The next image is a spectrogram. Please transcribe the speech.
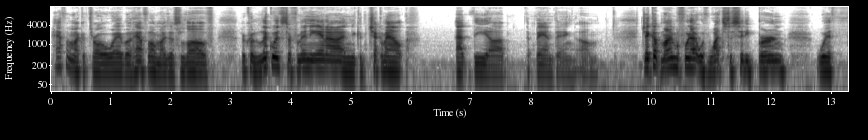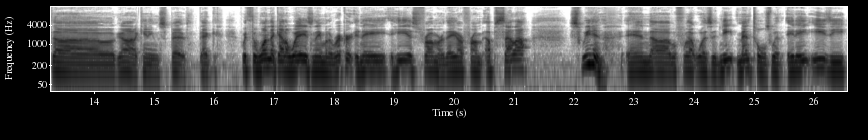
half of them I could throw away, but half of them I just love. They're called Liquids. They're from Indiana, and you can check them out at the uh, the band thing. Um, Jacob Mine before that with Watch the City Burn with uh, God I can't even spell that with the one that got away is the name of the record and they he is from or they are from Uppsala Sweden. And uh, before that was the Neat Mentals with It Ain't Easy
